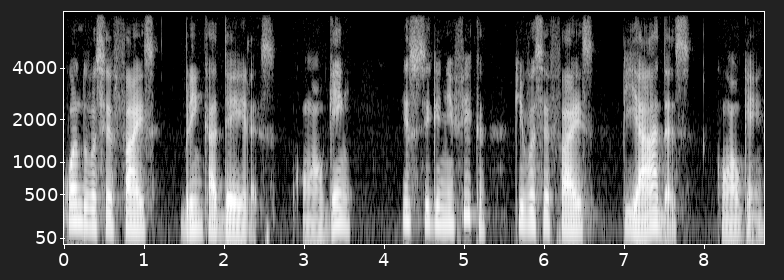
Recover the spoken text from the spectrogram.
Quando você faz brincadeiras com alguém, isso significa que você faz piadas com alguém,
